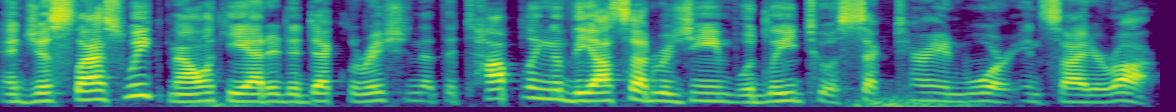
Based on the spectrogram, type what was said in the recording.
And just last week, Maliki added a declaration that the toppling of the Assad regime would lead to a sectarian war inside Iraq.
